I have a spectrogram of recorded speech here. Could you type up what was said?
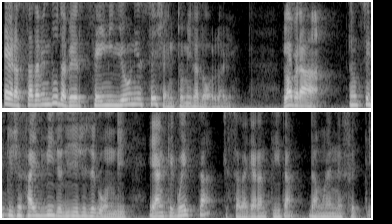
era stata venduta per 6 milioni e 600 mila dollari. L'opera è un semplice file video di 10 secondi e anche questa è stata garantita da un NFT.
